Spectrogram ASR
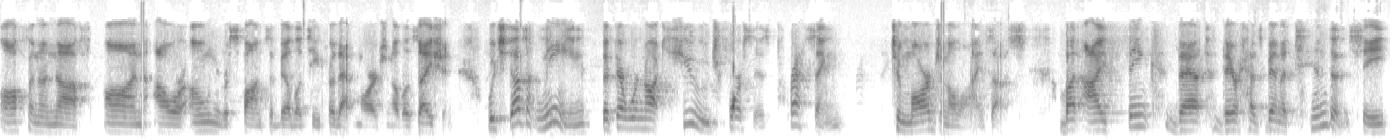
often enough on our own responsibility for that marginalization, which doesn't mean that there were not huge forces pressing to marginalize us. But I think that there has been a tendency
